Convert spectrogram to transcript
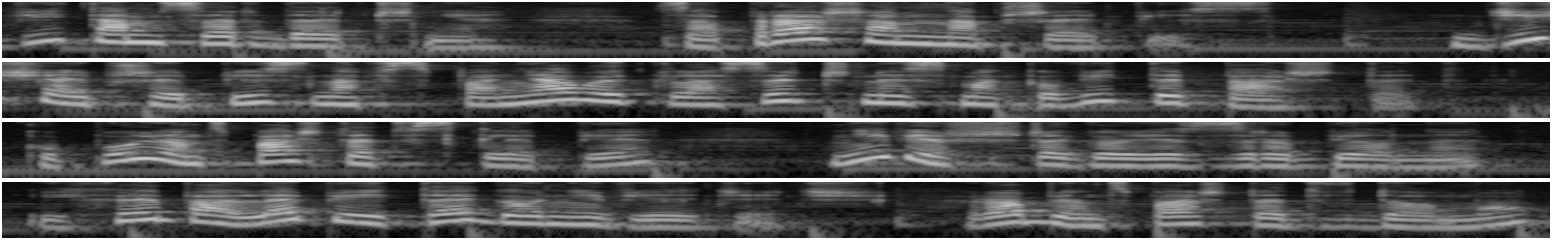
Witam serdecznie. Zapraszam na przepis. Dzisiaj przepis na wspaniały, klasyczny, smakowity pasztet. Kupując pasztet w sklepie, nie wiesz z czego jest zrobiony i chyba lepiej tego nie wiedzieć. Robiąc pasztet w domu,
